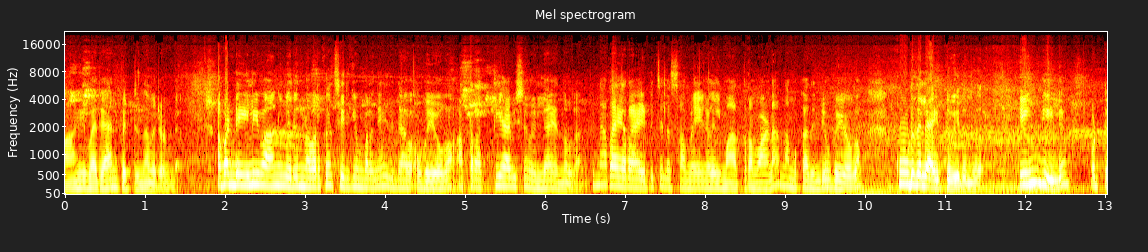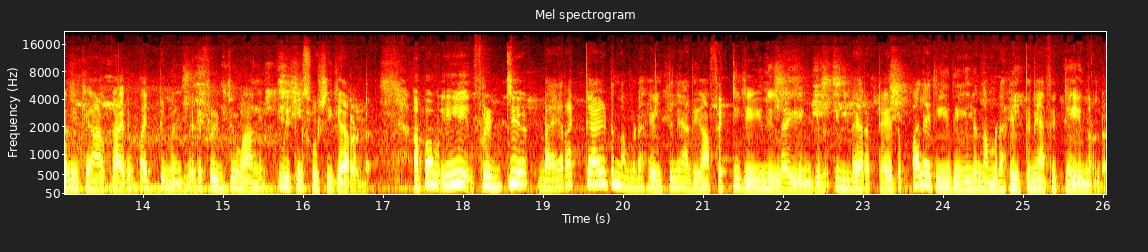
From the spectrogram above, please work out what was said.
വാങ്ങി വരാൻ പറ്റുന്നവരുണ്ട്. അപ്പം ഡെയിലി വാങ്ങി വരുന്നവർക്ക് ശരിക്കും പറഞ്ഞാൽ ഇതിന്റെ ഉപയോഗം അത്ര അത്യാവശ്യമില്ല എന്നുള്ളതാണ്. പിന്നെ റയറായിട്ട് ചില സമയങ്ങളിൽ മാത്രമാണ് നമുക്കതിന്റെ ഉപയോഗം കൂടുതലായിട്ട് വരുന്നത്. എങ്കിലും ഒട്ടുമിക്ക ആൾക്കാരും പറ്റുമെങ്കിൽ ഒരു ഫ്രിഡ്ജ് വാങ്ങി വീട്ടിൽ സൂക്ഷിക്കാറുണ്ട്. അപ്പം ഈ ഫ്രിഡ്ജ് ഡയറക്റ്റായിട്ട് നമ്മുടെ ഹെൽത്തിനെ അധികം അഫക്റ്റ് ചെയ്യുന്നില്ല എങ്കിലും ഇൻഡയറക്റ്റായിട്ട് പല രീതിയിലും നമ്മുടെ ഹെൽത്തിനെ അഫക്റ്റ് ചെയ്യുന്നുണ്ട്.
